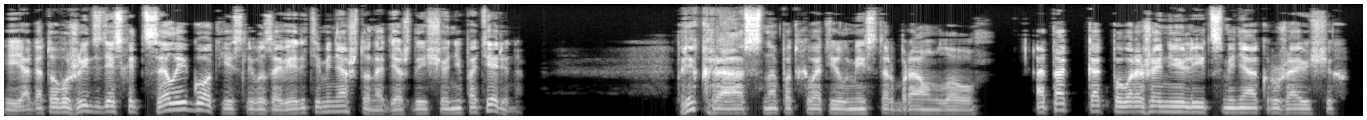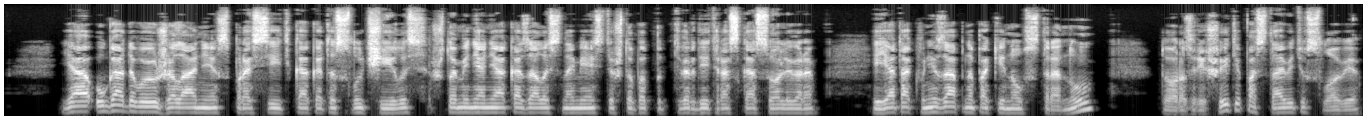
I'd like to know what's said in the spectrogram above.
и я готова жить здесь хоть целый год, если вы заверите меня, что надежда еще не потеряна. — Прекрасно, — подхватил мистер Браунлоу. — А так как, по выражению лиц меня окружающих, я угадываю желание спросить, как это случилось, что меня не оказалось на месте, чтобы подтвердить рассказ Оливера, и я так внезапно покинул страну, то разрешите поставить условие.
